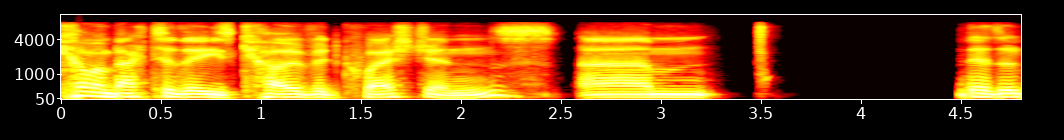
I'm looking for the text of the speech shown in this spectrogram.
coming back to these COVID questions, um, there's a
